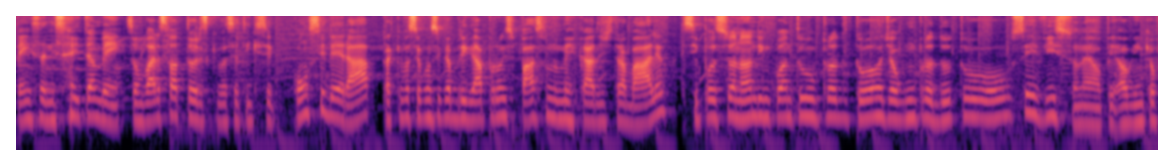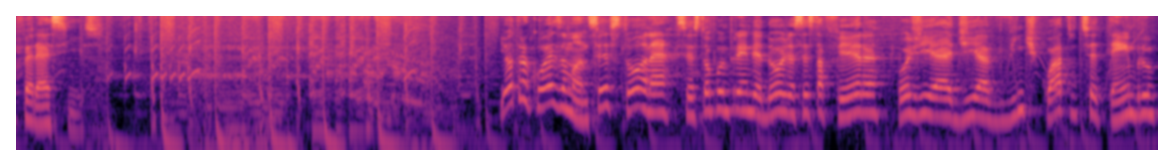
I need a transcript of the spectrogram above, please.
Pensa nisso aí também. São vários fatores que você tem que se considerar para que você consiga brigar por um espaço no mercado de trabalho, se posicionando enquanto produtor de algum produto ou serviço, né? Alguém que oferece isso. E outra coisa, mano, sextou, né? Sextou pro empreendedor, já é sexta-feira. Hoje é dia 24 de setembro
